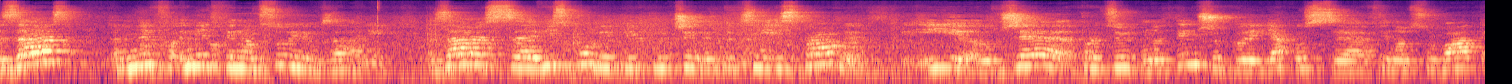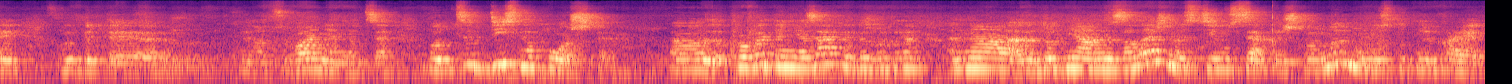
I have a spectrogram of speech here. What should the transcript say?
Зараз не, ф- не фінансує взагалі. Зараз е, військові підключили до цієї справи і е, вже працюють над тим, щоб якось е, фінансувати, вибити фінансування на це. Бо це дійсно кошти. Е, Проведення Дня- на до Дня Незалежності у серпні ж плануємо наступний проект.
